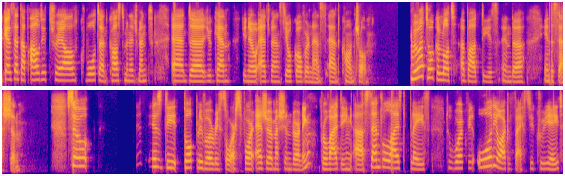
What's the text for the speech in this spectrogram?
can set up audit trail, quota and cost management, and uh, you can, you know, advance your governance and control we will talk a lot about these in the in the session. So this is the top level resource for Azure Machine Learning, providing a centralized place to work with all the artifacts you create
